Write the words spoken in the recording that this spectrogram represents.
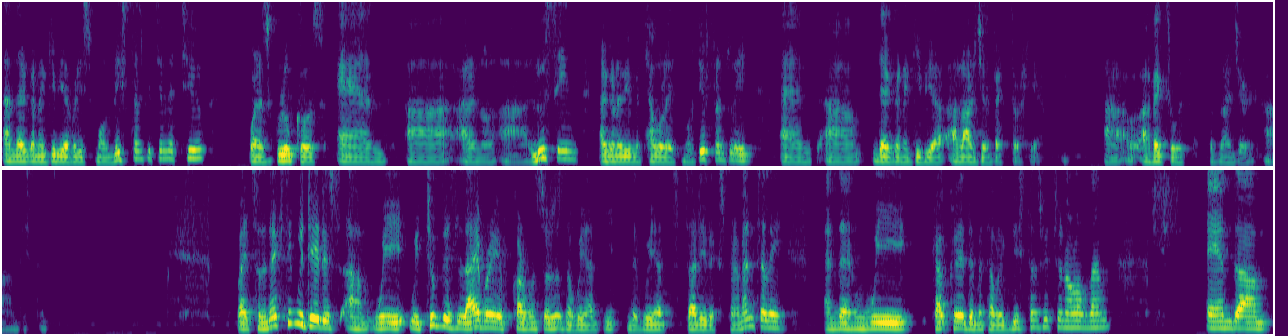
and they're going to give you a very small distance between the two, whereas glucose and, uh, I don't know, uh, leucine are going to be metabolized more differently, and um, they're going to give you a, a larger vector here, uh, a vector with, with larger distance right? So the next thing we did is um, we, we took this library of carbon sources that we had that we had studied experimentally, and then we calculate the metabolic distance between all of them. And um,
